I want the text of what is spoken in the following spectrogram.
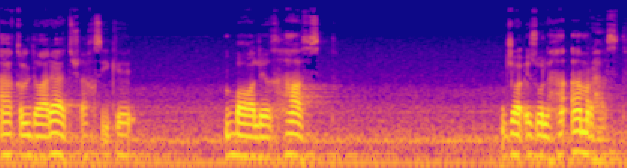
عقل دارد شخصی که بالغ هست جائز الامر هست.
